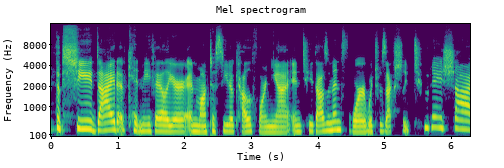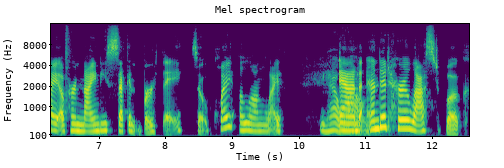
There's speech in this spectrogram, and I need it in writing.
she died of kidney failure in Montecito, California in 2004, which was actually two days shy of her 92nd birthday. So quite a long life. yeah. and wow. ended her last book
